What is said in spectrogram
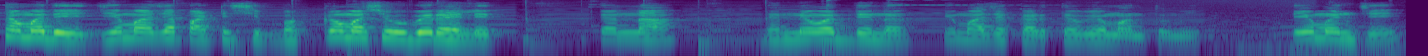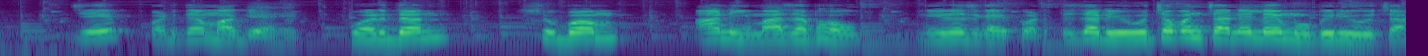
त्यामध्ये जे माझ्या पाठीशी भक्कम असे उभे राहिलेत त्यांना धन्यवाद देणं हे माझं कर्तव्य मानतो मी. ते म्हणजे जे पडद्यामागे आहेत. वर्धन शुभम आणि माझा भाऊ नीरज गायकवाड. त्याचा रिव्ह्यूचा पण चॅनेल आहे मूवी रिव्ह्यूचा.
